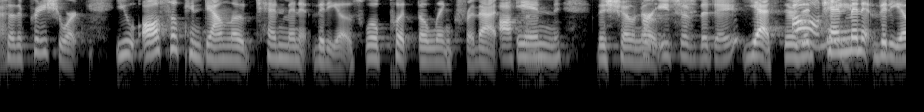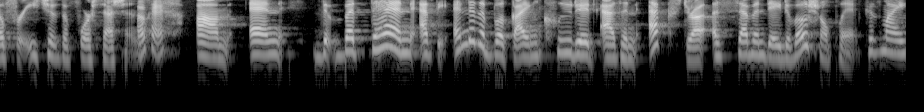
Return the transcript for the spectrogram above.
Okay. so they're pretty short you also can download 10 minute videos we'll put the link for that Awesome. in the show notes for each of the days. yes there's Oh, a 10 neat. minute video for each of the four sessions Okay. um, and the, but then at the end of the book, I included as an extra a seven day devotional plan because my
